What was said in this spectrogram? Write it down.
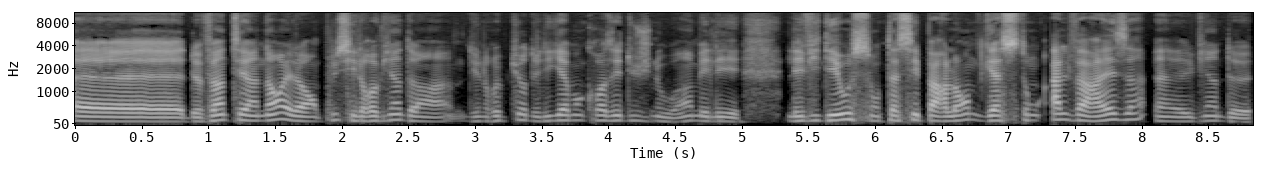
euh, de 21 ans. Et alors, en plus, il revient d'un- d'une rupture du ligament croisé du genou. hein. Mais les, les vidéos sont assez parlantes. Gaston Alvarez, il vient de,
